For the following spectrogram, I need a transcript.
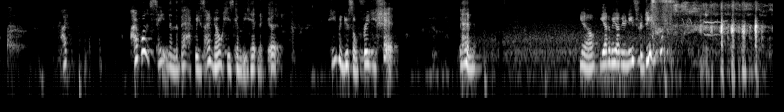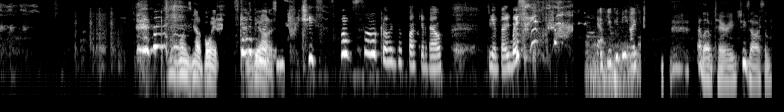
I I want Satan in the back because I know he's gonna be hitting it good. He would do some freaky shit. And you know, you gotta be on your knees for Jesus. One's got a point. It's gotta be, be on honest. your knees for Jesus. I'm so going to fucking hell to get banged by Satan. If you could be, I I love Terry. She's awesome.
